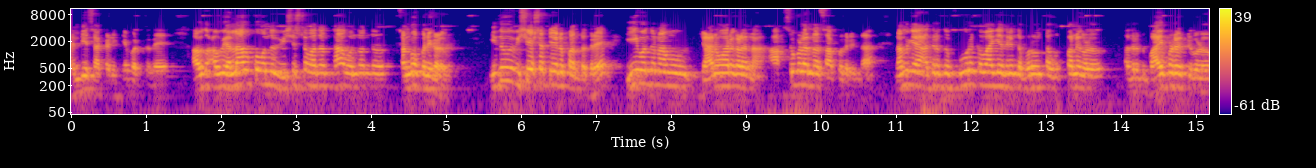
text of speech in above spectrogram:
ಹಂದಿ ಸಾಕಾಣಿಕೆ ಬರ್ತದೆ. ಅದು ಅವು ಎಲ್ಲದಕ್ಕೂ ಒಂದು ವಿಶಿಷ್ಟವಾದಂತಹ ಒಂದೊಂದು ಸಂಗೋಪನೆಗಳು. ಇದು ವಿಶೇಷತೆ ಏನಪ್ಪಾ ಅಂತಂದ್ರೆ ಈ ಒಂದು ನಾವು ಜಾನುವಾರುಗಳನ್ನ ಆ ಹಸುಗಳನ್ನ ಸಾಕೋದ್ರಿಂದ ನಮಗೆ ಅದರದ್ದು ಪೂರಕವಾಗಿ ಅದರಿಂದ ಬರುವಂತಹ ಉತ್ಪನ್ನಗಳು ಅದರದ್ದು ಬಾಯ್ ಪ್ರಾಡಕ್ಟ್ಗಳು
